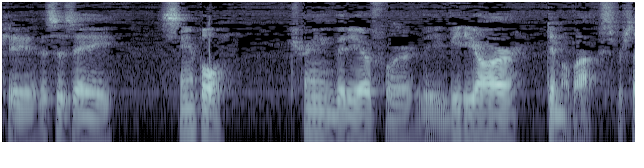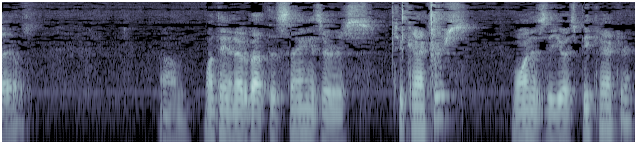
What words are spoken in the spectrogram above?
Okay, this is a sample training video for the VDR demo box for sales. Um, one thing to note about this thing is there's two connectors. One is the USB connector.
